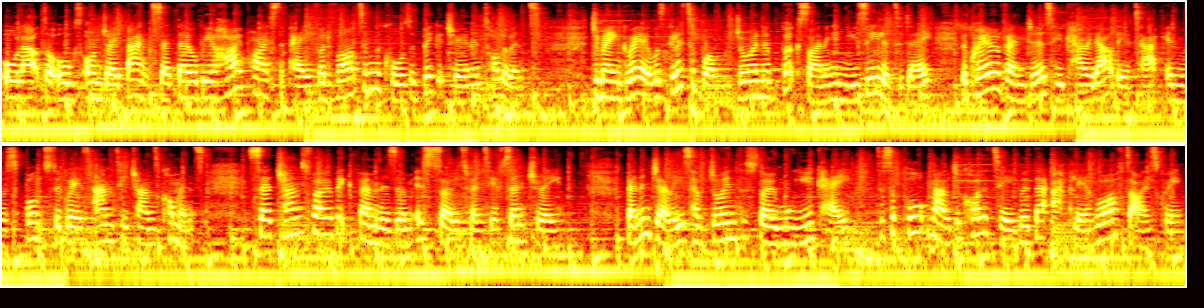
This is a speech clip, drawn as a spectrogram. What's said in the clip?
AllOut.org's Andre Banks said there will be a high price to pay for advancing the cause of bigotry and intolerance. Germaine Greer was glitter-bombed during a book signing in New Zealand today. The Queer Avengers, who carried out the attack in response to Greer's anti-trans comments, said transphobic feminism is so 20th century. Ben & Jerry's have joined the Stonewall UK to support marriage equality with their Happily Ever After ice cream.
